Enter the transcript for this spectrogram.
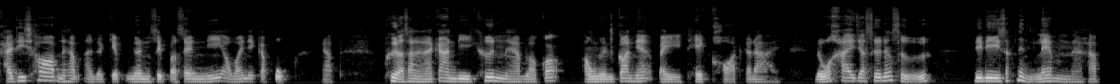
ใครที่ชอบนะครับ อาจจะเก็บเงิน 10%นี้เอาไว้ในกระปุกนะครับเผื่อสถานการณ์ดีขึ้นนะครับ เราก็เอาเงินก้อนนี้ไป take course ก็ได้ หรือว่าใครจะซื้อหนังสือดีๆ สักหนึ่งเล่มนะครับ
